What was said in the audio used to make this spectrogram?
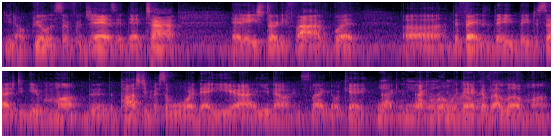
you know Pulitzer for jazz at that time at age 35, but. Uh, the fact that they, they decided to give Monk the, the posthumous award that year, I, you know, it's like okay, I can yeah, I can roll can with that because I love Monk.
